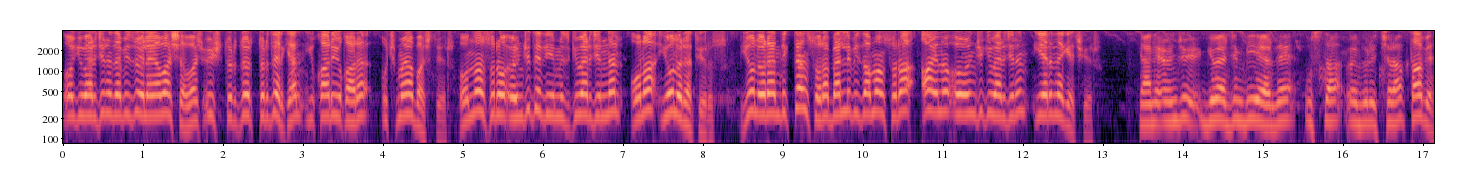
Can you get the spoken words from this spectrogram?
O güvercini de biz öyle yavaş yavaş 3 tur 4 tur derken yukarı yukarı uçmaya başlıyor. Ondan sonra öncü dediğimiz güvercinden ona yol öğretiyoruz. Yol öğrendikten sonra belli bir zaman sonra aynı o öncü güvercinin yerine geçiyor. Yani öncü güvercin bir yerde usta, öbürü çırak. Tabi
